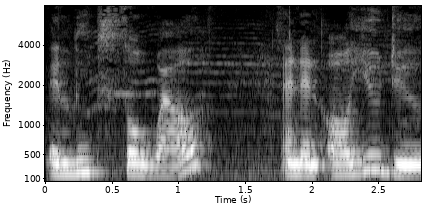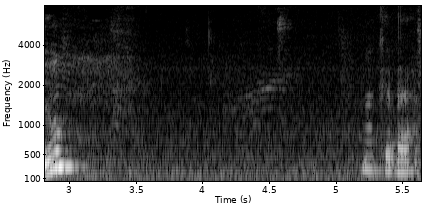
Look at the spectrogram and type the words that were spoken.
It loops so well and then all you do look at that.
